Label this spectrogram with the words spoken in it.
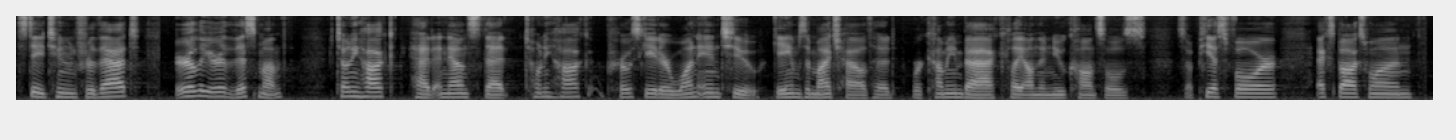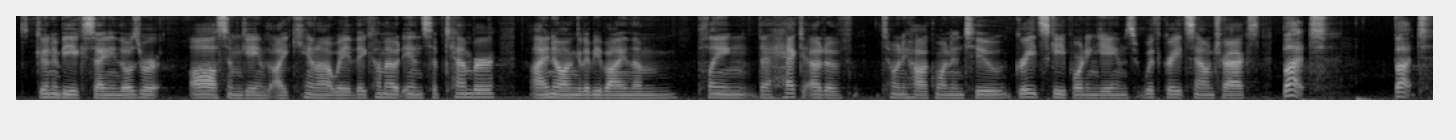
stay tuned for that. Earlier this month, Tony Hawk had announced that Tony Hawk Pro Skater 1 and 2, games of my childhood, were coming back play on the new consoles. So PS4, Xbox One, it's going to be exciting. Those were awesome games. I cannot wait. They come out in September. I know I'm going to be buying them, playing the heck out of Tony Hawk 1 and 2. Great skateboarding games with great soundtracks. But, but,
